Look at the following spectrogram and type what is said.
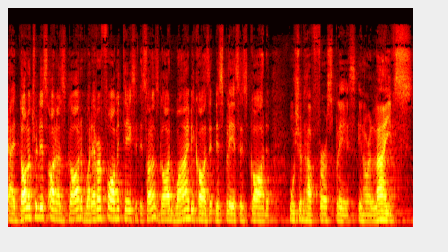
Idolatry dishonors God, whatever form it takes, it dishonors God. Why? Because it displaces God, who should have first place in our lives.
